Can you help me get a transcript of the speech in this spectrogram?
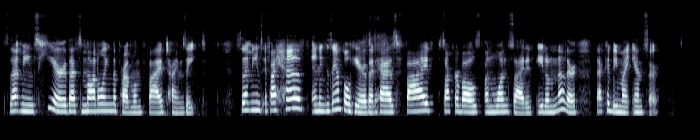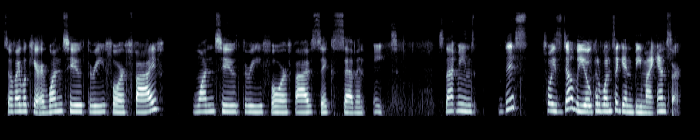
So that means here that's modeling the problem 5 times 8. So that means if I have an example here that has 5 soccer balls on one side and 8 on another, that could be my answer. So if I look here, I have 1, 2, 3, 4, 5. 1, 2, 3, 4, 5, 6, 7, 8. So that means this choice W could once again be my answer.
